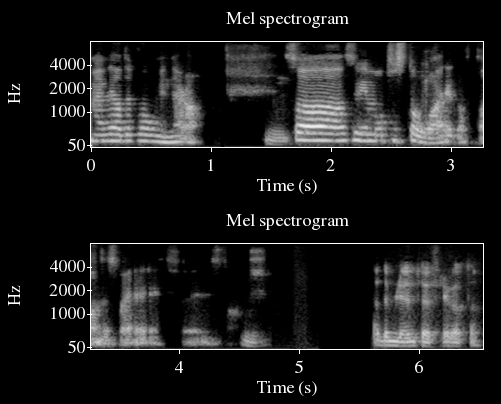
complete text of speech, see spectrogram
Men vi hadde vogner, da. Mm. Så, så, vi måtte stå av regattaen dessverre rett før start. Mm. Ja, det ble en tøff regatta?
